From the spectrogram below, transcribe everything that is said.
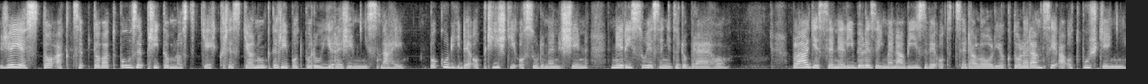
že je to akceptovat pouze přítomnost těch křesťanů, kteří podporují režimní snahy. Pokud jde o příští osud menšin, nerýsuje se nic dobrého. Vládě se nelíbily zejména výzvy otce Dalolio k toleranci a odpuštění,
